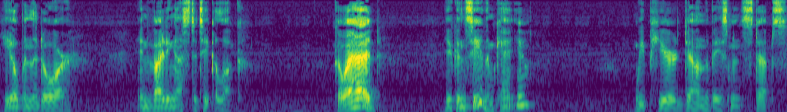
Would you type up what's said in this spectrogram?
He opened the door, inviting us to take a look. Go ahead. You can see them, can't you? We peered down the basement steps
